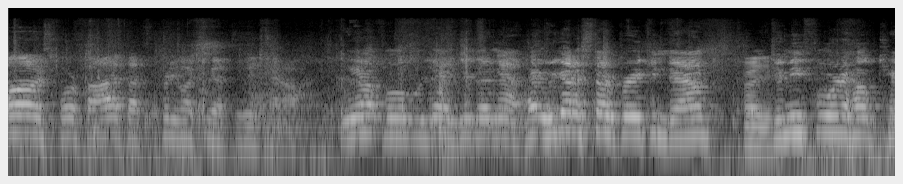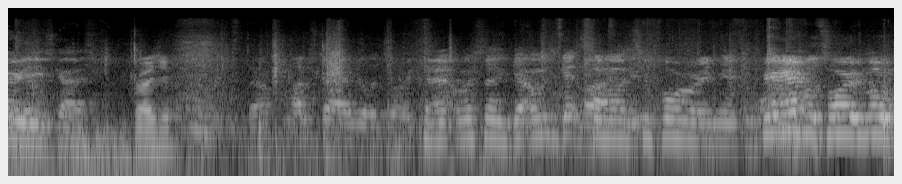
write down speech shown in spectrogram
Okay. LO is 4-5. That's pretty much we have to leave now. Yeah, well, we gotta do that now. Hey, we gotta start breaking down. Roger. Give me four to help carry these guys. Roger. Can I, I'm, just get, I'm just getting some uh, two forward in here. Here, ambulatory move.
